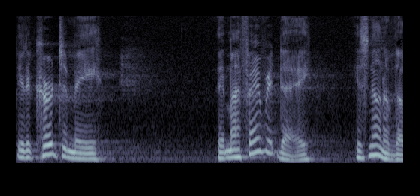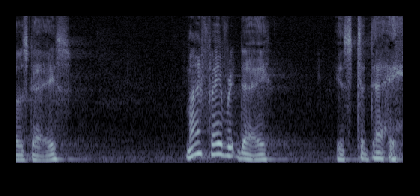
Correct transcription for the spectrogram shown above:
it occurred to me that my favorite day is none of those days. My favorite day is today.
